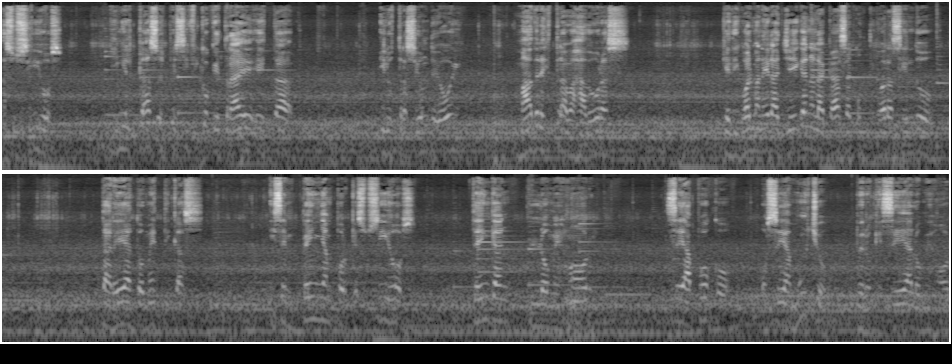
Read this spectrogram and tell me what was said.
a sus hijos. Y en el caso específico que trae esta ilustración de hoy, madres trabajadoras que de igual manera llegan a la casa a continuar haciendo tareas domésticas y se empeñan porque sus hijos tengan lo mejor, sea poco o sea mucho, pero que sea lo mejor.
